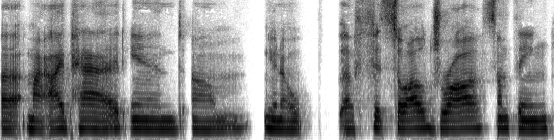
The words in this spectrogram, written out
uh, my iPad and um, you know uh. So I'll draw something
